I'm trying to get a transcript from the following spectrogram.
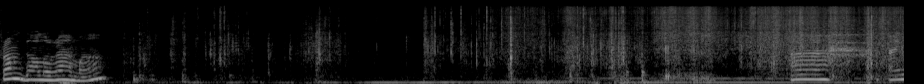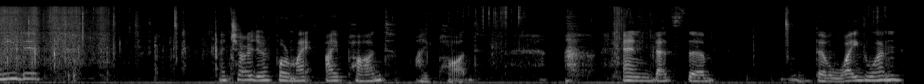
from Dollarama, uh, I needed a charger for my iPod, iPod, and that's the the white one.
